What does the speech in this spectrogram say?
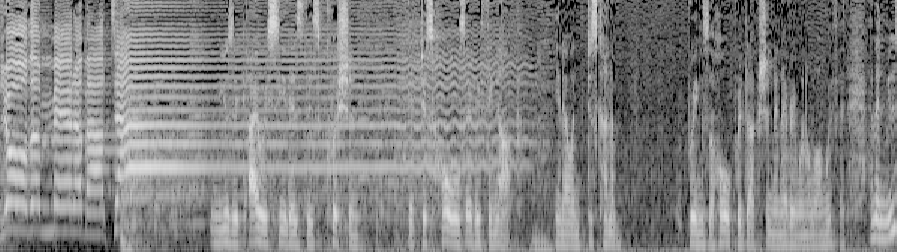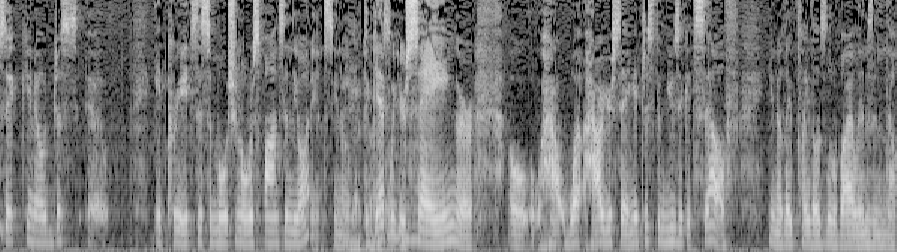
You're the man about town. The music, I always see it as this cushion that just holds everything up, you know, and just kind of brings the whole production and everyone along with it. And then music, you know, just uh, it creates this emotional response in the audience, you know, Yeah, to get what you're saying or, or how what, how you're saying it. Just the music itself. You know, they play those little violins, and the,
